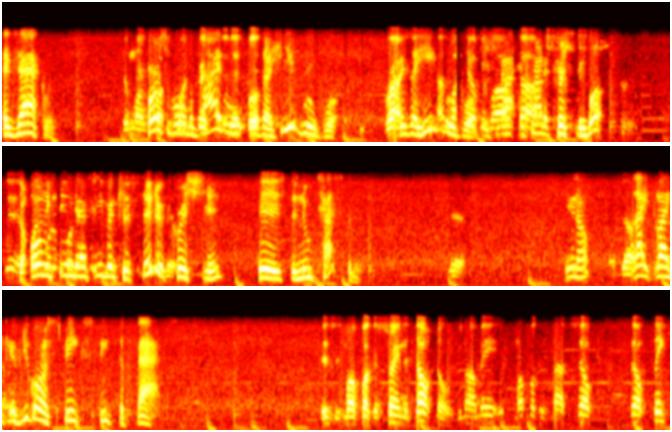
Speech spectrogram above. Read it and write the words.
Exactly. First of all, the weren't Christians in Bible is a Hebrew book. Right. It's a Hebrew why I tell book. It's not. It's not a Christian book. Yeah, The only thing that's even considered. Christian is the New Testament. Yeah. You know, No like like if you're gonna speak, speak the facts. This is motherfuckers trained to thought though. You know what I mean? Motherfuckers not self self thinking.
